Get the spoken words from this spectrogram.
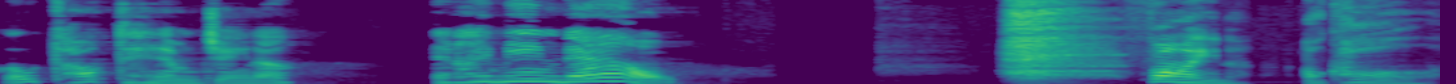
Go talk to him, Jaina. And I mean now. Fine, I'll call.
